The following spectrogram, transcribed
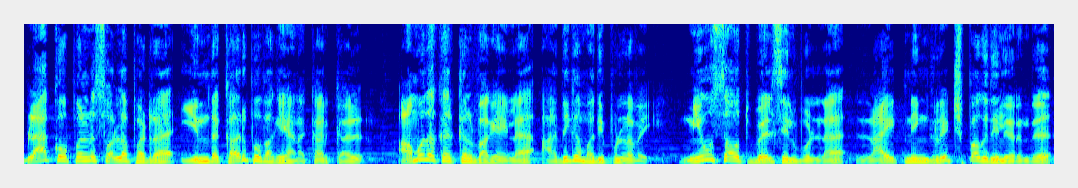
பிளாக் ஓப்பல்னு சொல்லப்படுற இந்த கருப்பு வகையான கற்கள் அமுத கற்கள் வகையில அதிக மதிப்புள்ளவை. நியூ சவுத் வேல்ஸில் உள்ள லைட்னிங் ரிச் பகுதியிலிருந்து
